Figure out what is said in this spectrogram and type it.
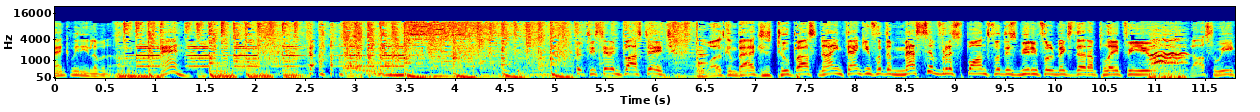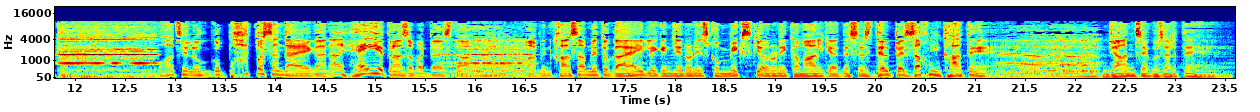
बैंक भी नहीं लबना है 57 past 8. Welcome back. It's 2 past 9. Thank you for the massive response for this beautiful mix that I played for you last week. बहुत से लोगों को बहुत पसंद आएगा ना है ही इतना ज़बरदस्त। था आमिन खान साहब ने तो गाया ही, लेकिन जिन्होंने इसको मिक्स किया, उन्होंने कमाल किया। दिस इज़ दिल पे जख्म खाते हैं। जान से गुजरते हैं।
